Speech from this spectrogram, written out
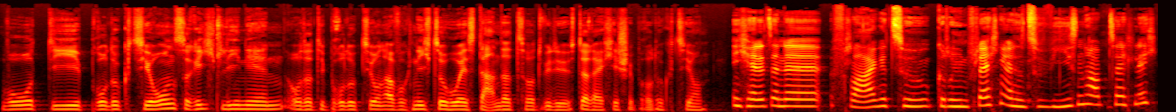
wo die Produktionsrichtlinien oder die Produktion einfach nicht so hohe Standards hat wie die österreichische Produktion. Ich hätte jetzt eine Frage zu Grünflächen, also zu Wiesen hauptsächlich.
